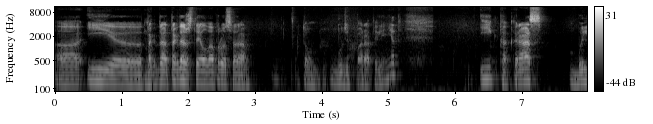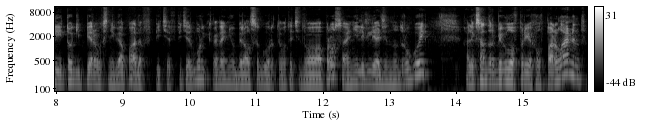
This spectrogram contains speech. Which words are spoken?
А, и тогда, тогда же стоял вопрос о том, будет парад или нет. И как раз были итоги первых снегопадов в, Питер, в Петербурге, когда не убирался город. И вот эти два вопроса, они легли один на другой. Александр Беглов приехал в парламент,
